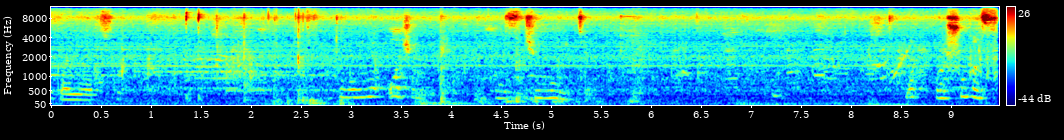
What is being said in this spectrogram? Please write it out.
Наконец-то. Вы меня очень разочаруете. Я прошу вас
